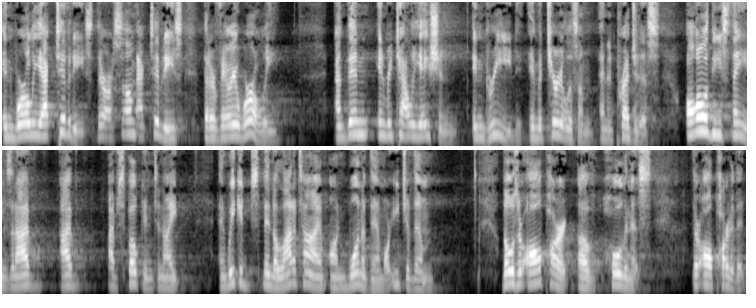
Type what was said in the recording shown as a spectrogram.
in worldly activities, there are some activities that are very worldly. And then in retaliation, in greed, in materialism, and in prejudice. All of these things that I've, I've, I've spoken tonight, and we could spend a lot of time on one of them or each of them those are all part of holiness. They're all part of it.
